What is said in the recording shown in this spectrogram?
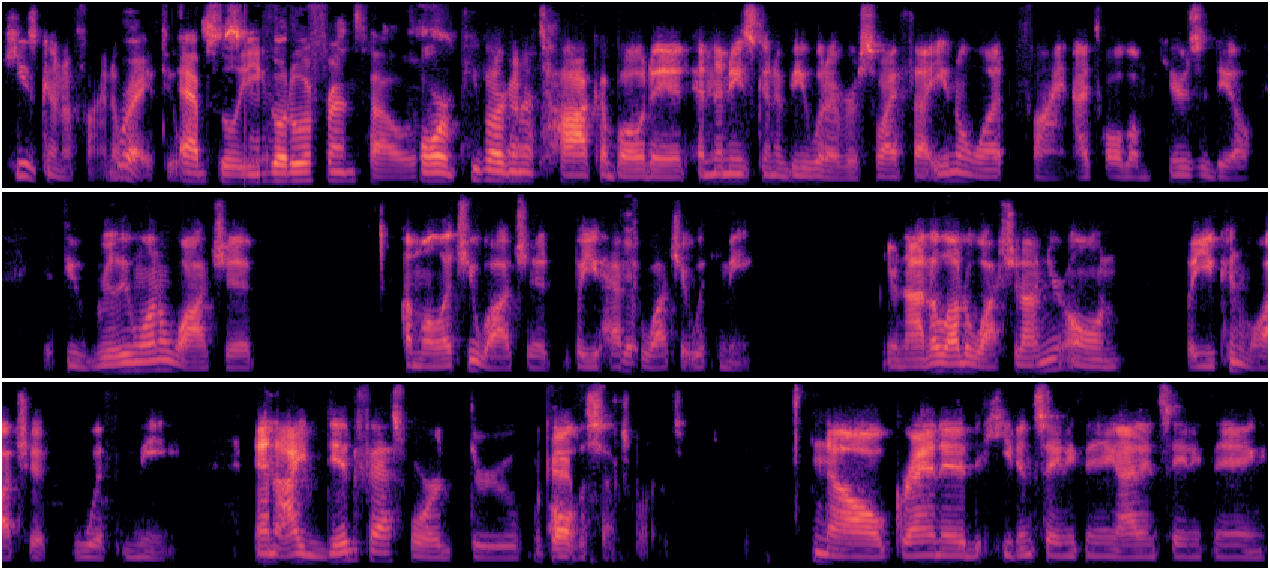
he's gonna find a way Right, to. absolutely. You go to a friend's house, or people are going to talk about it and then he's going to be whatever so i thought you know what fine i told him here's the deal if you really want to watch it i'm going to let you watch it but you have Yep. to watch it with me you're not allowed to watch it on your own but you can watch it with me and i did fast forward through Okay. all the sex parts now granted he didn't say anything i didn't say anything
